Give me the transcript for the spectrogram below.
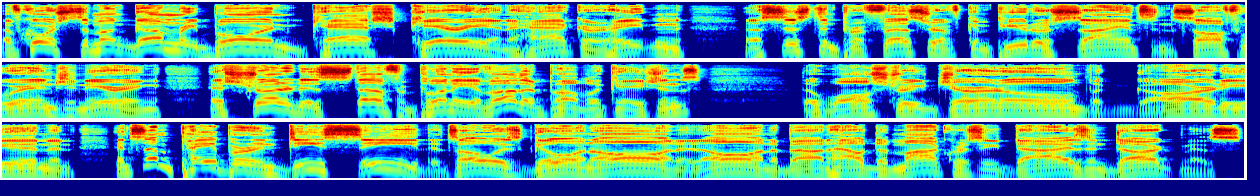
Of course, the Montgomery born, cash carrying, hacker hating assistant professor of computer science and software engineering has strutted his stuff for plenty of other publications. The Wall Street Journal, The Guardian, and, and some paper in D.C. that's always going on and on about how democracy dies in darkness.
